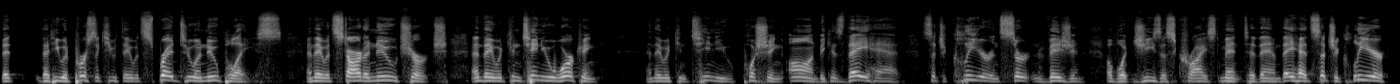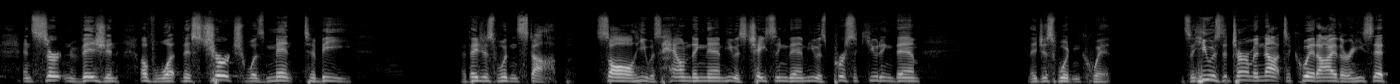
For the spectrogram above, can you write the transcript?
that that he would persecute they would spread to a new place and they would start a new church and they would continue working and they would continue pushing on because they had such a clear and certain vision of what Jesus Christ meant to them. They had such a clear and certain vision of what this church was meant to be. They just wouldn't stop. Saul, he was hounding them, he was chasing them, he was persecuting them. They just wouldn't quit. So he was determined not to quit either. And he said,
